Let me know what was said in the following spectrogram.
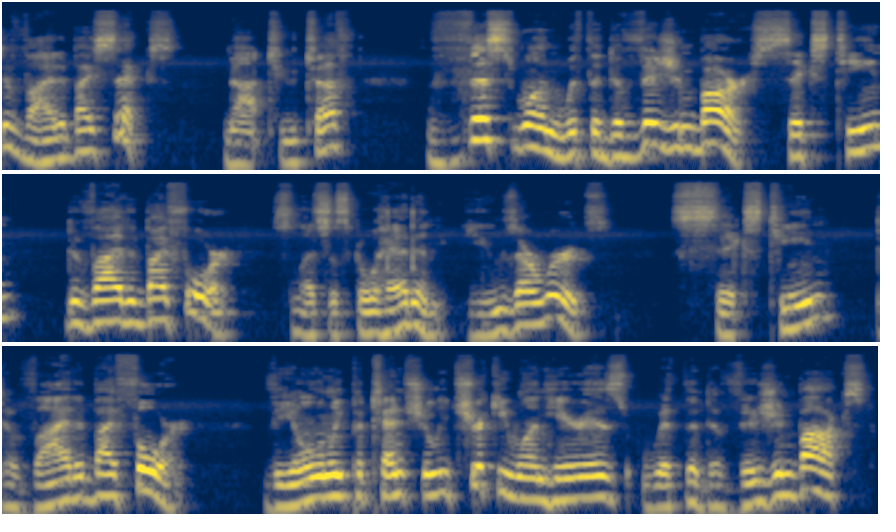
divided by 6. Not too tough. This one with the division bar, 16 divided by 4. So let's just go ahead and use our words. 16 divided by 4. The only potentially tricky one here is with the division box.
